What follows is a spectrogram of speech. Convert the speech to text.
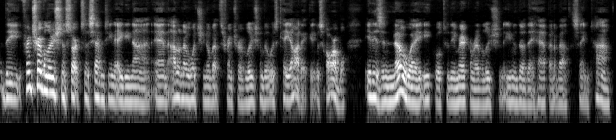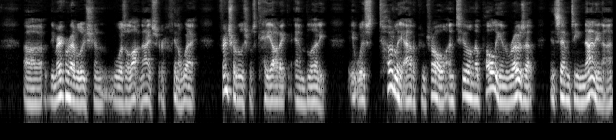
The French Revolution starts in 1789, and I don't know what you know about the French Revolution, but it was chaotic. It was horrible. It is in no way equal to the American Revolution, even though they happen about the same time. Uh, the American Revolution was a lot nicer in a way. The French Revolution was chaotic and bloody. It was totally out of control until Napoleon rose up in 1799,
